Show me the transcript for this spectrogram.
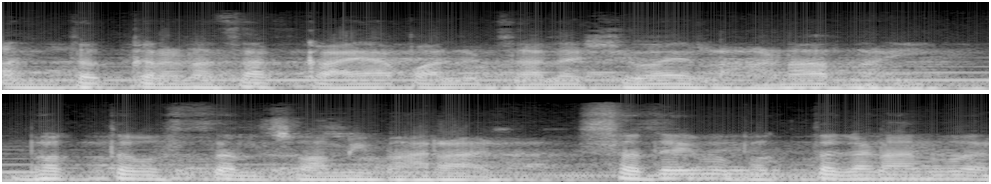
अंतःकरणाचा कायापालट झाल्याशिवाय राहणार नाही. भक्तवत्सल स्वामी महाराज सदैव भक्तगणांवर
